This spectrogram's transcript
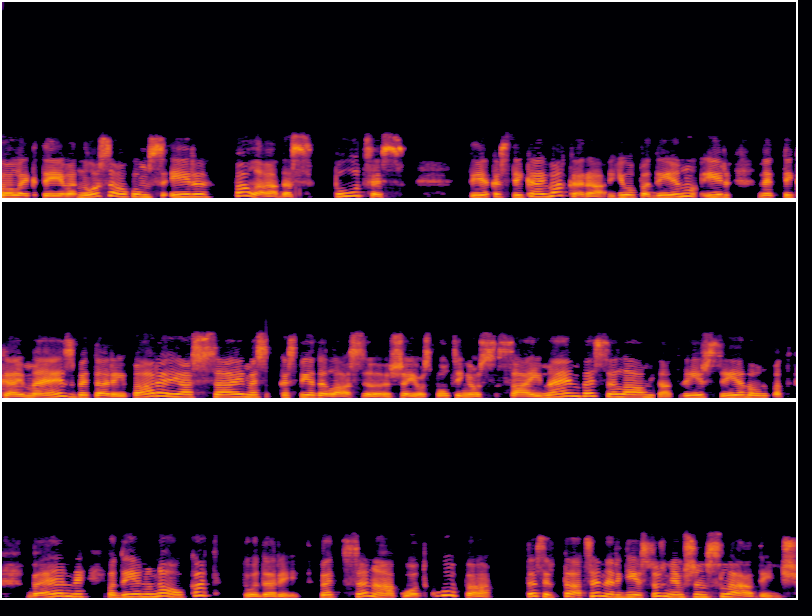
kolektīva nosaukums ir palādas, pūces, tie, kas tikai vakarā, jo pa dienu ir ne tikai mēs, bet arī pārējās saimes, kas piedalās eh, šajos pulciņos saimēm veselām, tātad vīrs, sieva un pat bērni, pa dienu nav kad to darīt. Bet sanākot kopā, tas ir tāds enerģijas uzņemšanas slādiņš.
